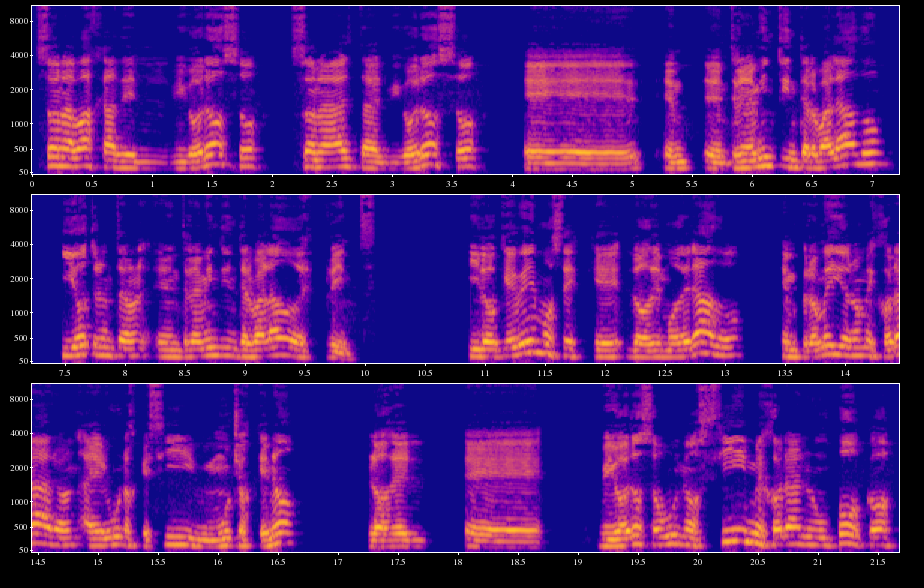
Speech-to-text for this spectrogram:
zona baja del vigoroso, zona alta del vigoroso, entrenamiento intervalado y otro entrenamiento intervalado de sprints. Y lo que vemos es que lo de moderado en promedio no mejoraron, hay algunos que sí, muchos que no. Los del eh, Vigoroso 1 sí mejoraron un poco,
